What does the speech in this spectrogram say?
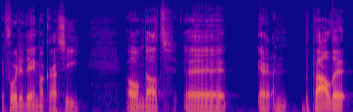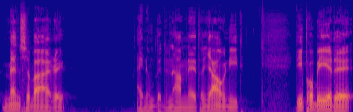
voor de democratie, omdat uh, er een bepaalde mensen waren. Hij noemde de naam Netanyahu niet. Die probeerden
